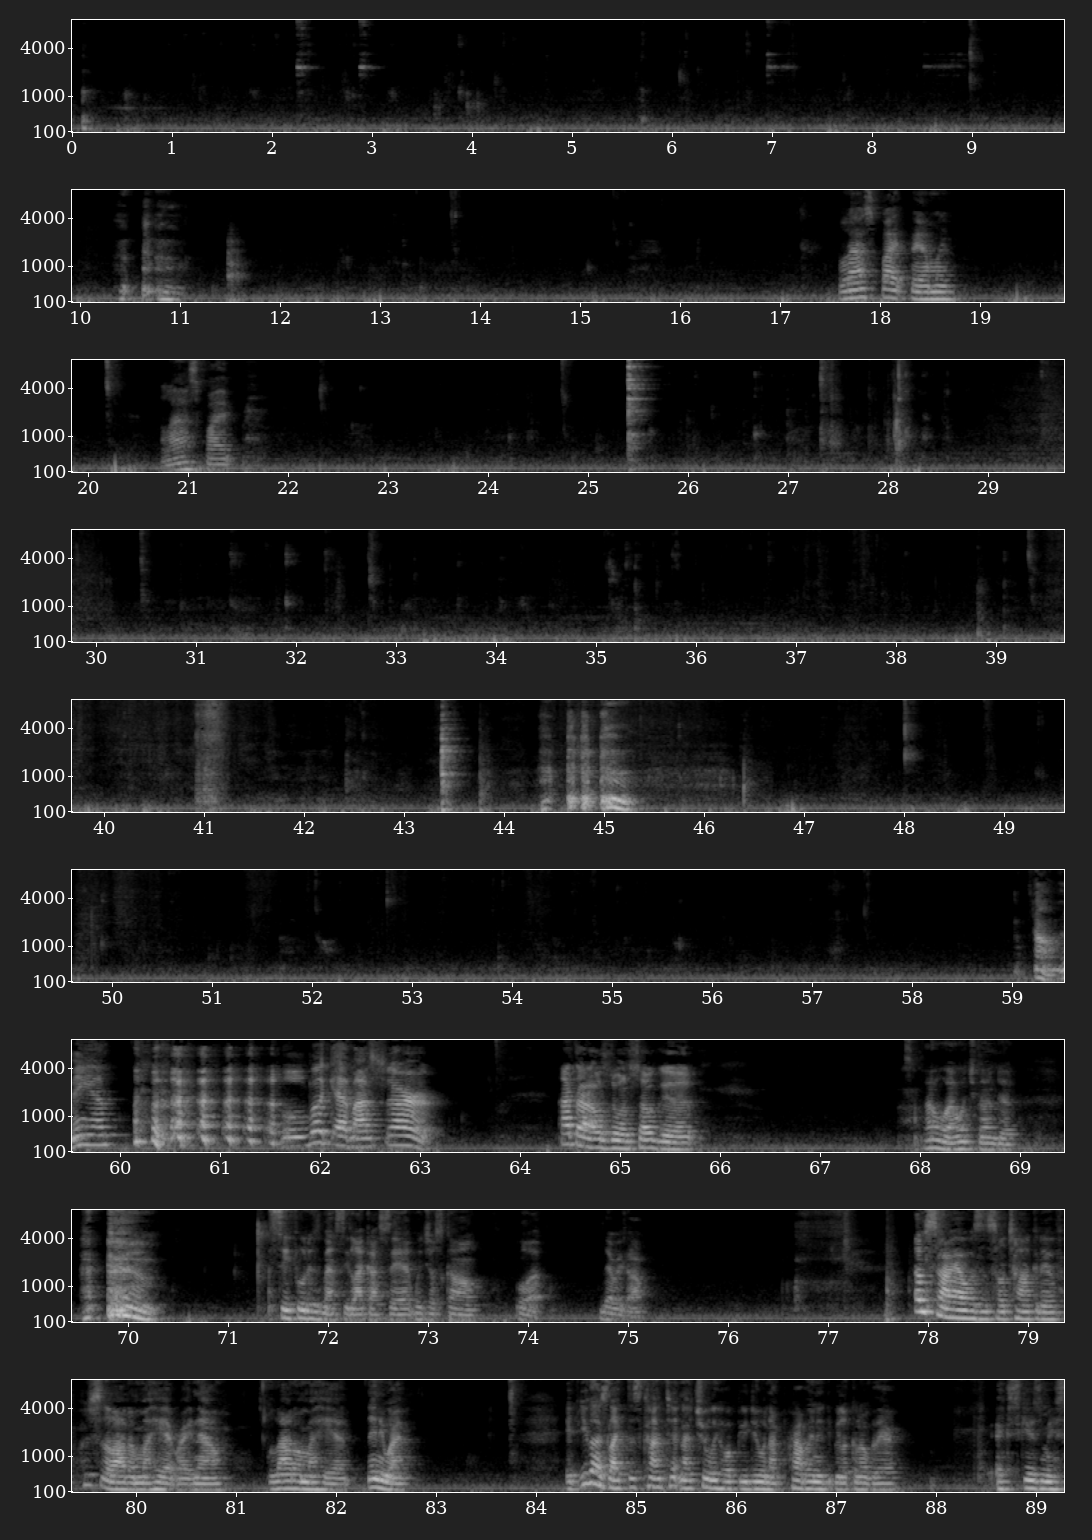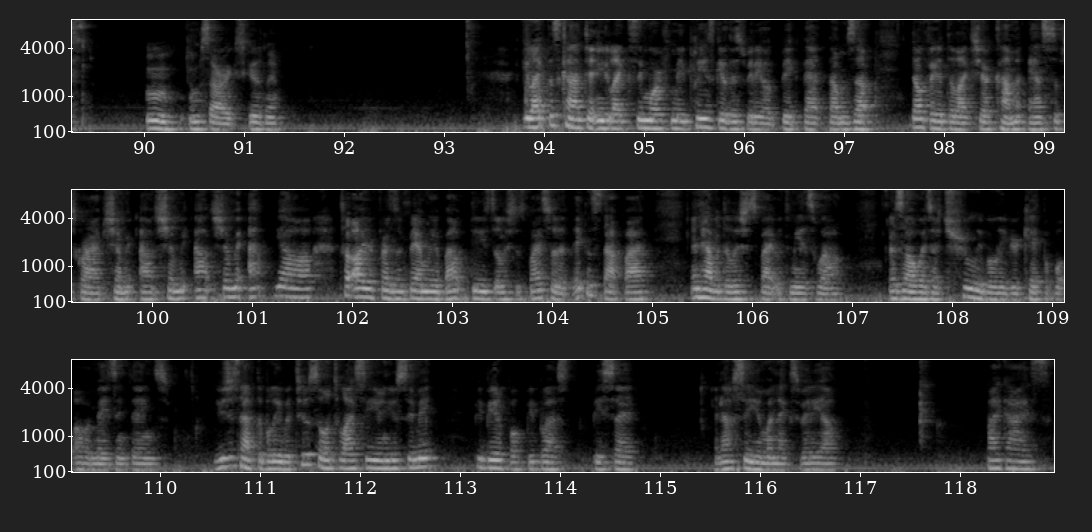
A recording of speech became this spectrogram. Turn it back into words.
Last bite, family. Last bite. Oh, man. Look at my shirt. I thought I was doing so good. Oh, well, what you gonna do? Seafood is messy, like I said. We just gone, look. There we go. I'm sorry I wasn't so talkative. There's a lot on my head right now. A lot on my head. Anyway, if you guys like this content, and I truly hope you do, and I probably need to be looking over there excuse me. Mm, I'm sorry, excuse me. If you like this content and you'd like to see more from me, please give this video a big fat thumbs up. Don't forget to like, share, comment, and subscribe. Share me out, share me out, share me out, y'all. To all your friends and family about these delicious bites so that they can stop by and have a delicious bite with me as well. As always, I truly believe you're capable of amazing things. You just have to believe it too. So until I see you and you see me, be beautiful, be blessed, be safe. And I'll see you in my next video. Bye, guys.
